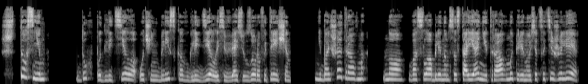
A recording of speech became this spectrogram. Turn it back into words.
«Что с ним?» Дух подлетела очень близко, вгляделась в вязь узоров и трещин. Небольшая травма, но в ослабленном состоянии травмы переносятся тяжелее.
